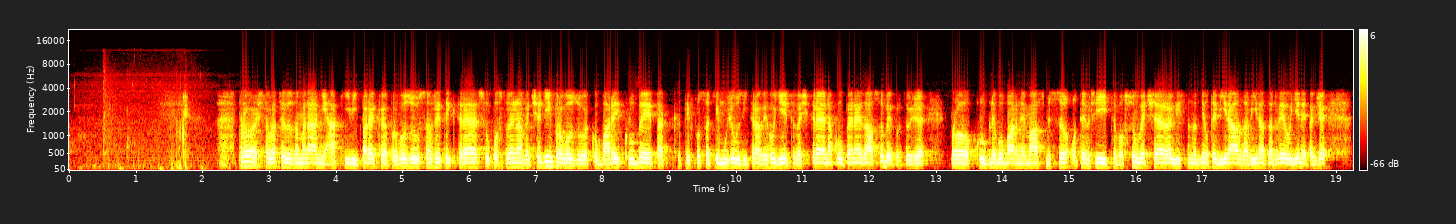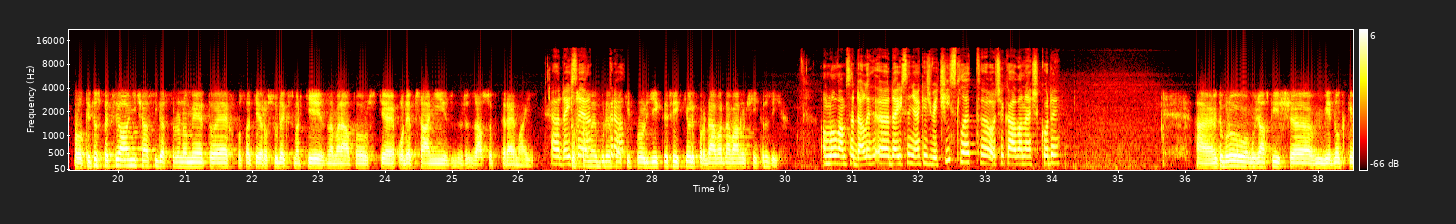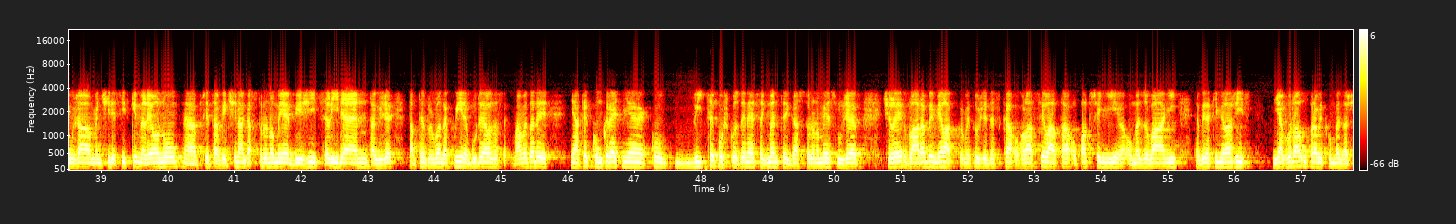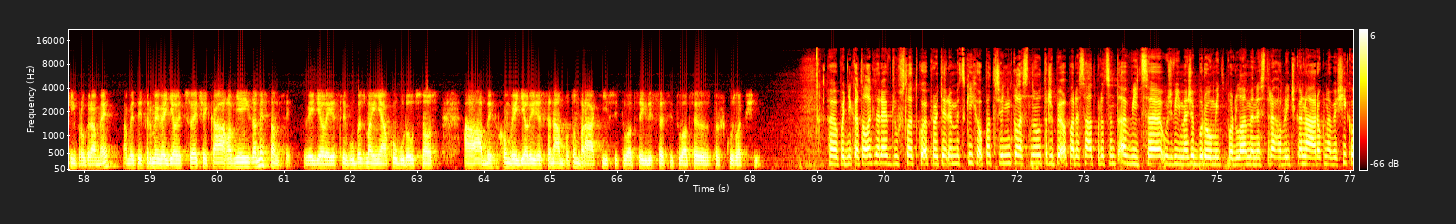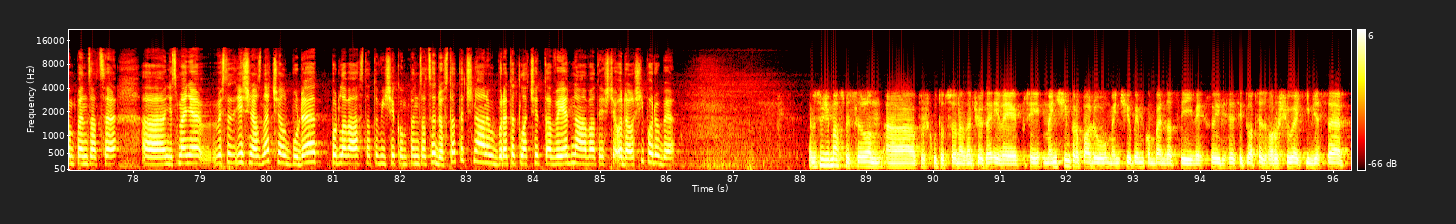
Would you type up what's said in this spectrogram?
Pro restaurace to znamená nějaký výpadek provozu. Samozřejmě ty, které jsou postaveny na večerním provozu, jako bary, kluby, tak ty v podstatě můžou zítra vyhodit veškeré nakoupené zásoby, protože pro klub nebo bar nemá smysl otevřít v 8 večer, když se na dně otevírá zavírat za dvě hodiny. Takže pro tyto speciální části gastronomie to je v podstatě rozsudek smrti, znamená to prostě odepsání zásob, které mají. Dají to se samé bude krát... platit pro lidi, kteří chtěli prodávat na vánočních trzích. Omlouvám se, dali, eh, dají se nějaký vyčíslit eh, očekávané škody? To budou možná spíš eh, jednotky, možná menší desítky milionů, protože ta většina gastronomie běží celý den, takže tam ten problém takový nebude, ale zase máme tady nějaké konkrétně jako více poškozené segmenty gastronomie služeb, čili vláda by měla, kromě toho, že dneska ohlásila ta opatření, omezování, tak by taky měla říct, jak hodlá upravit kompenzační programy, aby ty firmy věděly, co je čeká, a hlavně jejich zaměstnanci věděli, jestli vůbec mají nějakou budoucnost a abychom věděli, že se nám potom vrátí v situaci, kdy se situace trošku zlepší. Podnikatele, které v důsledku protiepidemických opatření klesnou tržby o 50% a více, už víme, že budou mít podle ministra Havlíčka nárok na vyšší kompenzace. E, nicméně, vy jste již naznačil, bude podle vás tato výše kompenzace dostatečná nebo budete tlačit a vyjednávat ještě o další podobě? Já myslím, že má smysl uh, trošku to, co naznačujete i vy. Při menším propadu, menší objem kompenzací, ve chvíli, kdy se situace zhoršuje tím, že se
